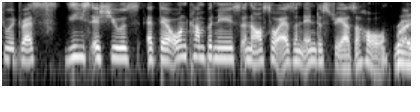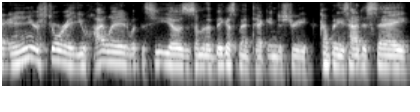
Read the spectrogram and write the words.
to address these issues at their own companies and also as an industry as a whole. Right. And in your story, you highlighted what the CEOs of some of the biggest medtech industry companies had to say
